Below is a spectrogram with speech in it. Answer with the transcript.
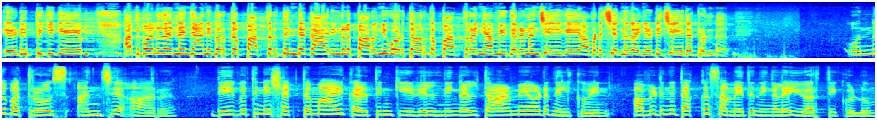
എടുപ്പിക്കുകയും അതുപോലെ തന്നെ ഞാൻ ഇവർക്ക് പത്രത്തിന്റെ കാര്യങ്ങൾ പറഞ്ഞു കൊടുത്ത് അവർക്ക് പത്രം ഞാൻ വിതരണം ചെയ്യുകയും അവിടെ ചെന്ന് കഴിഞ്ഞിട്ട് ചെയ്തിട്ടുണ്ട്. ഒന്ന് പത്രോസ് അഞ്ച് ആറ്. ദൈവത്തിന്റെ ശക്തമായ കരുത്തിൻ കീഴിൽ നിങ്ങൾ താഴ്മയോടെ നിൽക്കുവിൻ. അവിടുന്ന് തക്ക സമയത്ത് നിങ്ങളെ ഉയർത്തിക്കൊള്ളും.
